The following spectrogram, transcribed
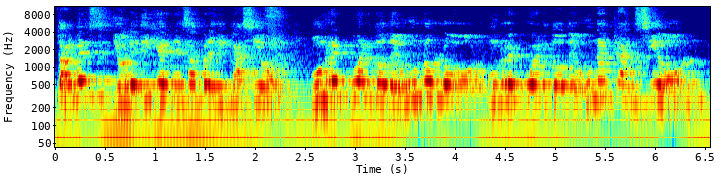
tal vez yo le dije en esa predicación, un recuerdo de un olor, un recuerdo de una canción,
